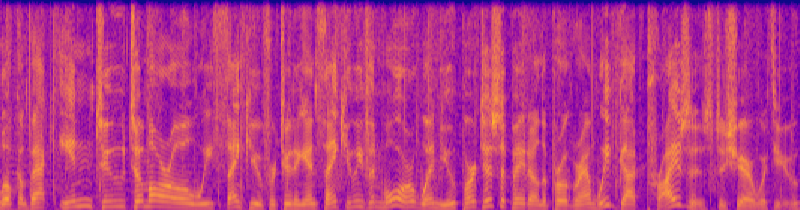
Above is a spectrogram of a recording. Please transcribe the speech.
Welcome back into tomorrow. We thank you for tuning in. Thank you even more when you participate on the program. We've got prizes to share with you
